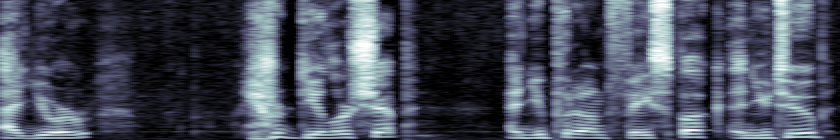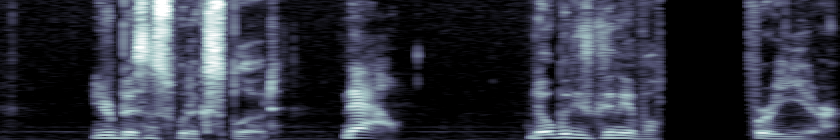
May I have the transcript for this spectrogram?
at your your dealership and you put it on Facebook and YouTube, your business would explode. Now, nobody's going to give a f- for a year.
